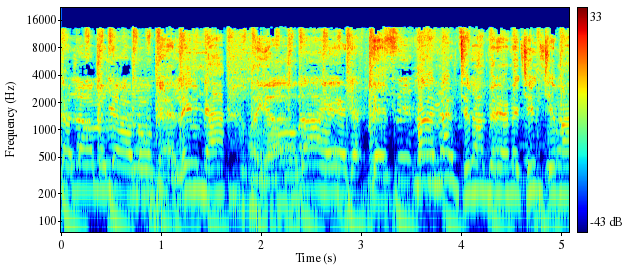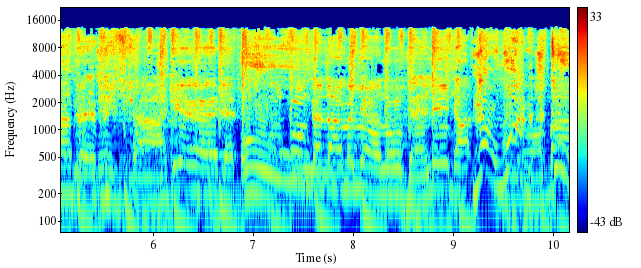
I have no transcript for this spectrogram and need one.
gala menya no bɛ linda ɔyɛ ɔbaɛdɛ manante mabrɛ me kyinkyim abrɛ me adeɛ dɛ Oh. gala menya no bɛ linda No, one, two,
